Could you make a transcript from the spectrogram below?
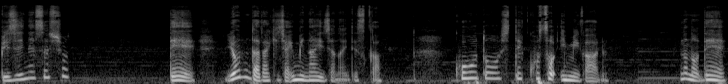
ビジネス書って読んだだけじゃ意味ないじゃないですか。行動してこそ意味がある。なので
